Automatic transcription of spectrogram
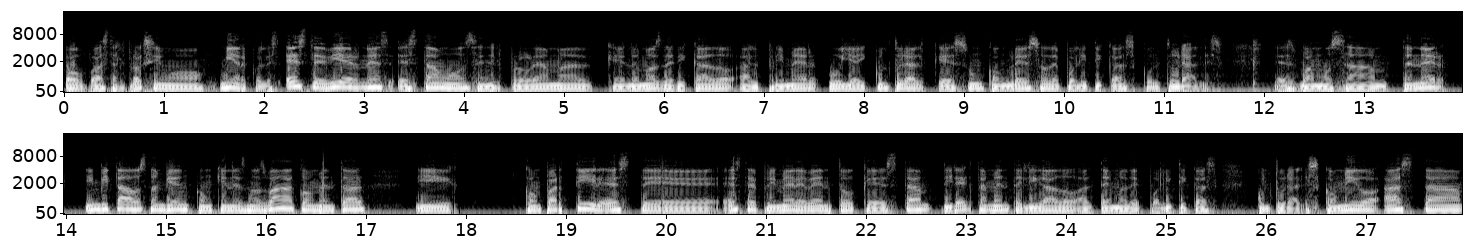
o hasta el próximo miércoles. Este viernes estamos en el programa que le hemos dedicado al primer UYAI Cultural, que es un congreso de políticas culturales. Es, vamos a tener invitados también con quienes nos van a comentar y compartir este este primer evento que está directamente ligado al tema de políticas culturales. Conmigo hasta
